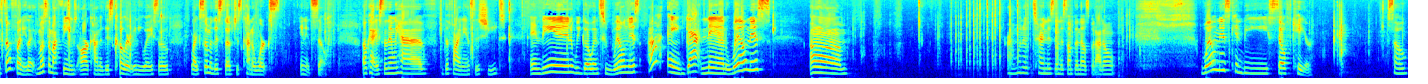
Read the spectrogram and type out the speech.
it's so funny like most of my themes are kind of this color anyway so like some of this stuff just kind of works in itself okay so then we have the finances sheet and then we go into wellness I ain't got nan wellness um I want to turn this into something else but I don't wellness can be self-care so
